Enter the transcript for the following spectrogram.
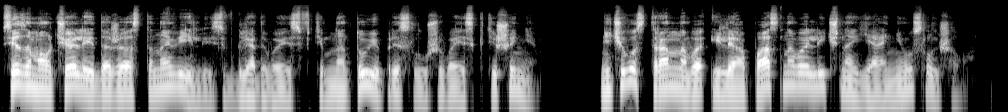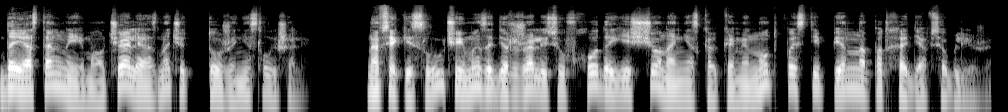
Все замолчали и даже остановились, вглядываясь в темноту и прислушиваясь к тишине. Ничего странного или опасного лично я не услышал. Да и остальные молчали, а значит тоже не слышали. На всякий случай мы задержались у входа еще на несколько минут, постепенно подходя все ближе.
